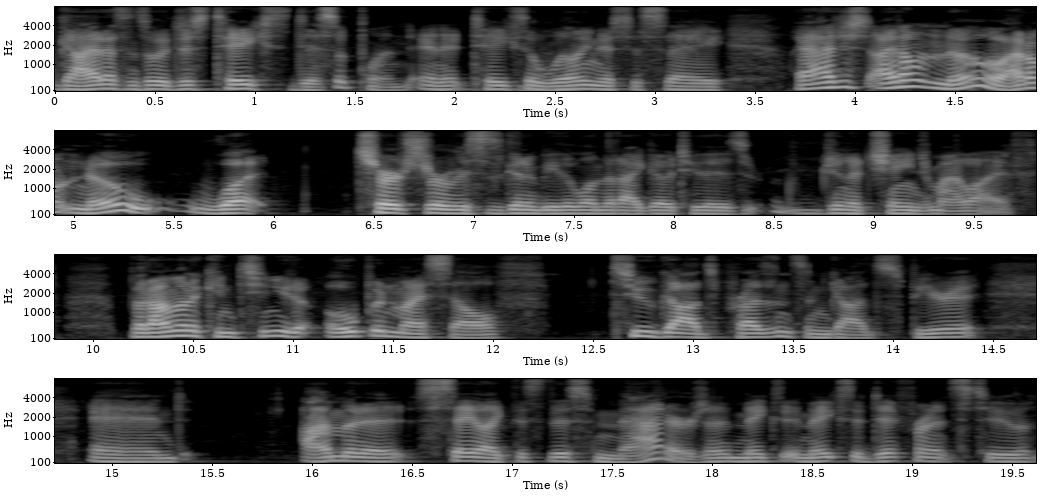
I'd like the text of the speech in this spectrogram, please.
guide us. And so it just takes discipline and it takes a willingness to say, I just, I don't know. I don't know what church service is going to be the one that I go to that is going to change my life. But I'm going to continue to open myself to God's presence and God's spirit. And I'm going to say like this, this matters. And it makes, it makes a difference to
